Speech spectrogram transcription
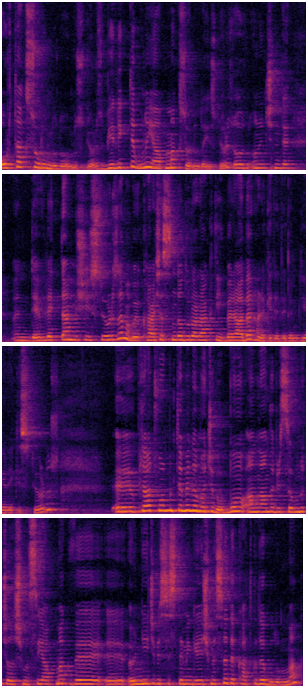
ortak sorumluluğumuz diyoruz. Birlikte bunu yapmak zorundayız diyoruz. Onun için de hani devletten bir şey istiyoruz ama böyle karşısında durarak değil, beraber hareket edelim diyerek istiyoruz. E, platformun temel amacı bu. Bu anlamda bir savunu çalışması yapmak ve e, önleyici bir sistemin gelişmesine de katkıda bulunmak.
